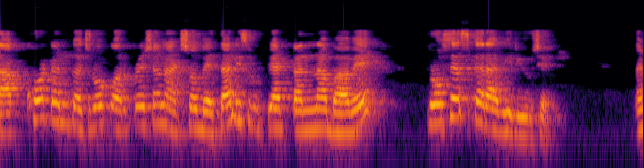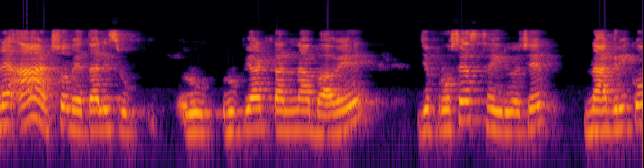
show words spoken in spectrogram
લાખો ટન કચરો કોર્પોરેશન આઠસો બેતાલીસ રૂપિયા ટનના ભાવે પ્રોસેસ કરાવી રહ્યું છે. અને આ આઠસો બેતાલીસ રૂપિયા ટનના ભાવે જે પ્રોસેસ થઈ રહ્યો છે, નાગરિકો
